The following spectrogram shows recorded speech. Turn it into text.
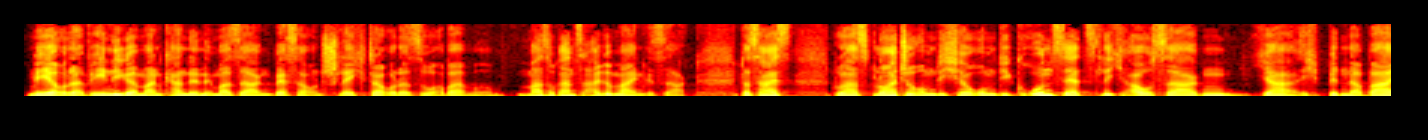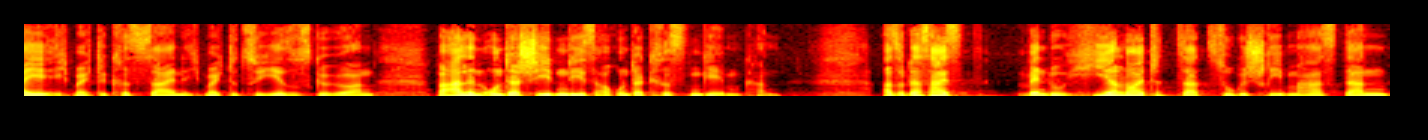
Mehr oder weniger, man kann denn immer sagen, besser und schlechter oder so, aber mal so ganz allgemein gesagt. Das heißt, du hast Leute um dich herum, die grundsätzlich auch sagen, ja, ich bin dabei, ich möchte Christ sein, ich möchte zu Jesus gehören, bei allen Unterschieden, die es auch unter Christen geben kann. Also das heißt, wenn du hier Leute dazu geschrieben hast, dann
